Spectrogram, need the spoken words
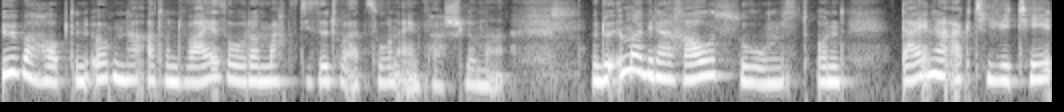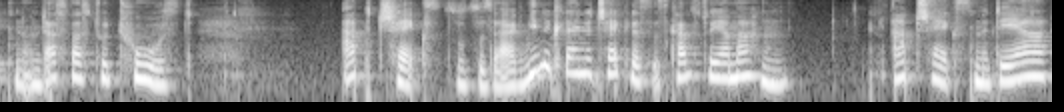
überhaupt in irgendeiner Art und Weise oder macht es die Situation einfach schlimmer? Wenn du immer wieder rauszoomst und deine Aktivitäten und das, was du tust, abcheckst sozusagen, wie eine kleine Checklist, das kannst du ja machen, abcheckst mit der,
